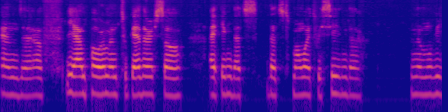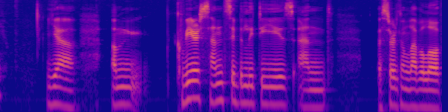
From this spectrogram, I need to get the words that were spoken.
and of yeah empowerment together. So I think that's that's more what we see in the in the movie. Yeah, um, queer sensibilities and a certain level of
